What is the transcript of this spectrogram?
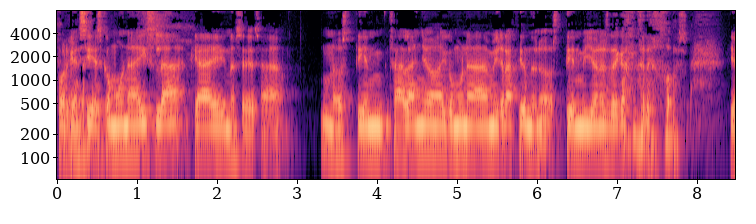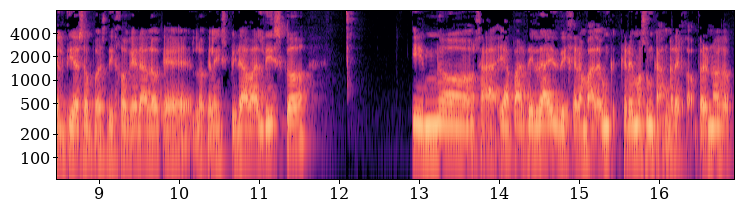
Porque en sí es como una isla que hay, no sé, o sea, unos 100, o sea, al año hay como una migración de unos 100 millones de cangrejos. y el tío eso pues dijo que era lo que, lo que le inspiraba el disco y no, o sea, y a partir de ahí dijeron, vale, un- queremos un cangrejo, pero no,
